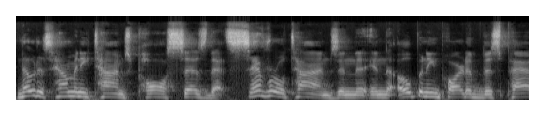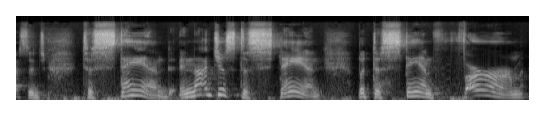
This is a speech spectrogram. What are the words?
Notice how many times Paul says that several times in the, in the opening part of this passage to stand and not just to stand, but to stand firm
